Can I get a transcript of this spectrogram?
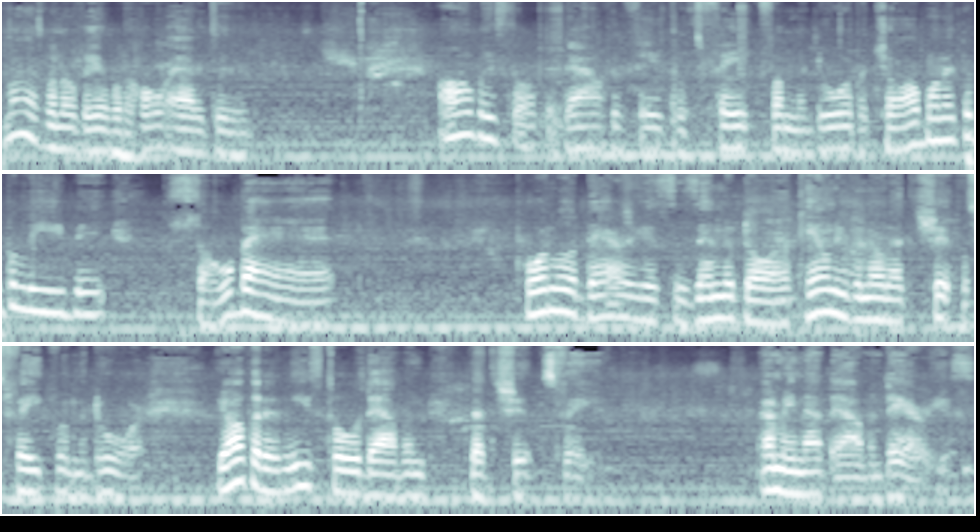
My husband over here with a whole attitude. I always thought the Dalvin thing was fake from the door, but y'all wanted to believe it so bad. Poor little Darius is in the dark. He don't even know that the shit was fake from the door. Y'all could at least told Dalvin that the shit was fake. I mean, not Dalvin, Darius.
